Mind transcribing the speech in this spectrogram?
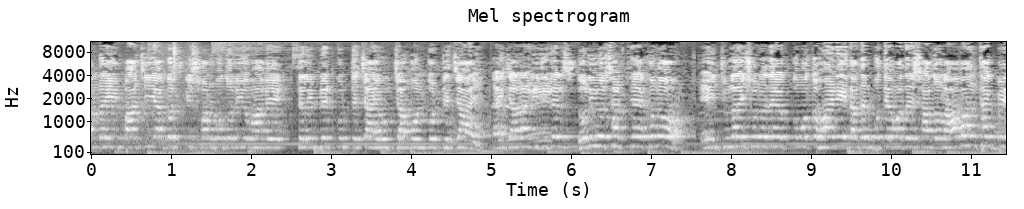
আমরা এই পাঁচই আগস্টকে সর্বদলীয় ভাবে সেলিব্রেট করতে চাই, উদযাপন করতে চাই। তাই যারা নিজেদের দলীয় স্বার্থে এখনও এই জুলাই সনদে ঐক্যমত হয়নি, তাদের প্রতি আমাদের সাদর আহ্বান থাকবে।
